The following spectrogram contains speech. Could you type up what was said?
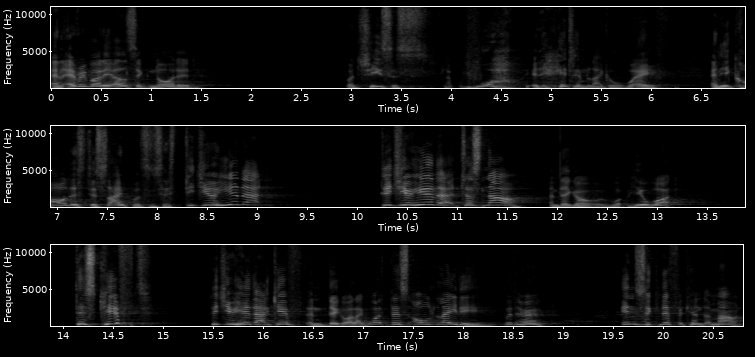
And everybody else ignored it. But Jesus, like, whoa, it hit him like a wave. And he called his disciples and says, Did you hear that? Did you hear that just now? And they go, Hear what? This gift. Did you hear that gift? And they go, like, what? This old lady with her insignificant amount.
